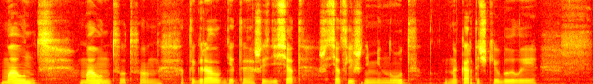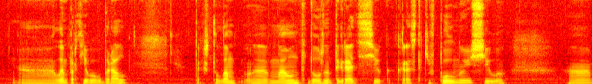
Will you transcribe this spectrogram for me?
Маунт Маунт, вот он отыграл где-то 60, 60 с лишним минут. На карточке был и э, Лэмпорт его убрал. Так что Лам, э, Маунт должен отыграть как раз таки в полную силу э,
